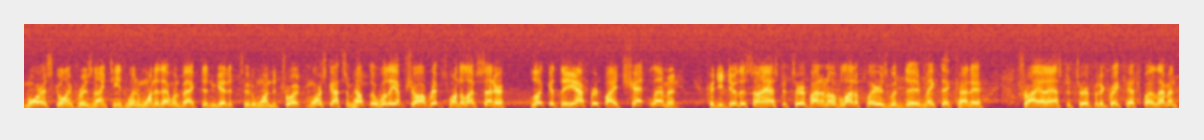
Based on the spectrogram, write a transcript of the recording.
Morris going for his 19th win, wanted that one back, didn't get it, 2 to one Detroit. Morris got some help, though. Willie Upshaw rips one to left center. Look at the effort by Chet Lemon. Could you do this on AstroTurf? I don't know if a lot of players would uh, make that kind of try on AstroTurf, but a great catch by Lemon.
